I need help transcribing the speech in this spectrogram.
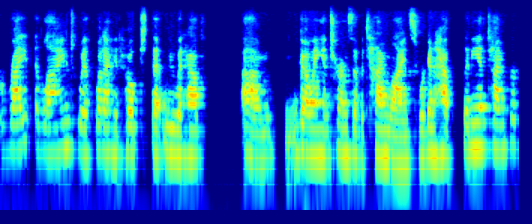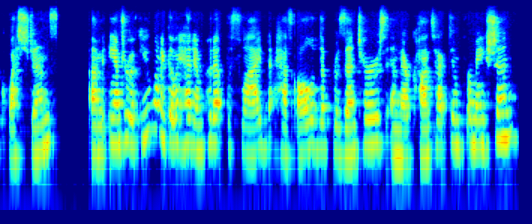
right aligned with what I had hoped that we would have um, going in terms of a timeline. So we're going to have plenty of time for questions. Um, Andrew, if you want to go ahead and put up the slide that has all of the presenters and their contact information,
